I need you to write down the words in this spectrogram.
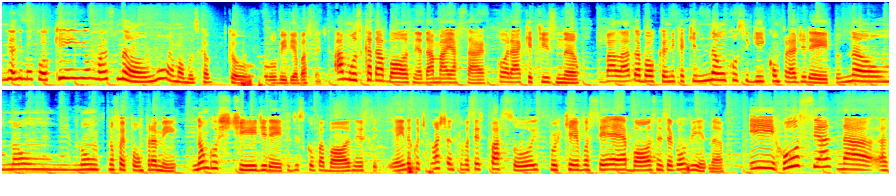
me anima um pouquinho, mas não, não é uma música que eu ouviria bastante. A música da Bósnia, da Maia Sar, Koraketis não. Balada balcânica que não consegui comprar direito. Não, não, não, não foi bom pra mim. Não gostei direito. Desculpa, Bósnia. Eu ainda continuo achando que você passou porque você é Bósnia e Herzegovina. E Rússia na as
